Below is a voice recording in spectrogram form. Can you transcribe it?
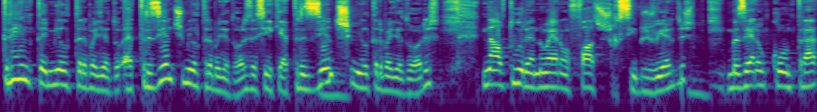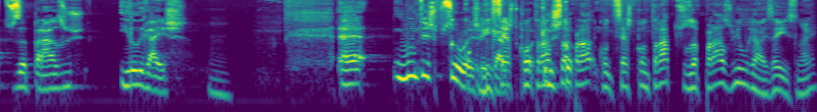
30 mil trabalhadores, a 300 mil trabalhadores, assim que é 300 mil trabalhadores. Na altura não eram falsos recibos verdes, mas eram contratos a prazos ilegais. Hum. Uh, muitas pessoas, Ricardo... Disseste contratos, estou... pra... disseste contratos a prazo ilegais, é isso, não é?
